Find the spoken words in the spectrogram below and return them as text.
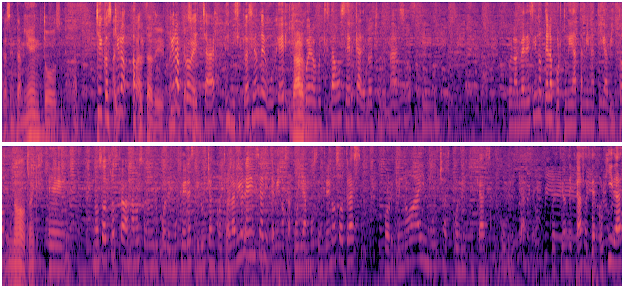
de asentamientos. Chicos, Hay quiero, apro- falta de quiero aprovechar de mi situación de mujer y Claro. bueno, porque estamos cerca del 8 de marzo. eh, bueno, agradeciéndote la oportunidad también a ti, Gabito. No, tranqui. Eh, nosotros trabajamos con un grupo de mujeres que luchan contra la violencia y también nos apoyamos entre nosotras porque no hay muchas políticas públicas en cuestión de casas de acogidas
